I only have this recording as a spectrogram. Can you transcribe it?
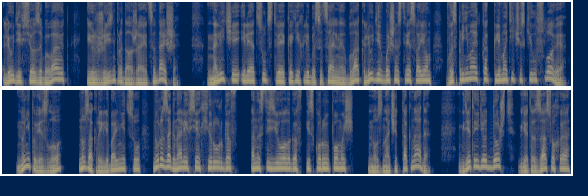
Люди все забывают, и жизнь продолжается дальше. Наличие или отсутствие каких-либо социальных благ люди в большинстве своем воспринимают как климатические условия. Ну не повезло, ну закрыли больницу, ну разогнали всех хирургов, анестезиологов и скорую помощь, ну, значит, так надо. Где-то идет дождь, где-то засуха,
